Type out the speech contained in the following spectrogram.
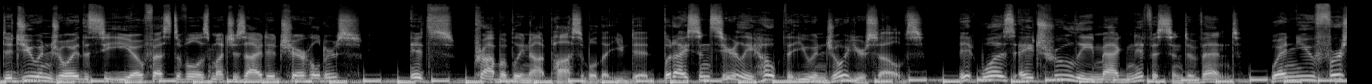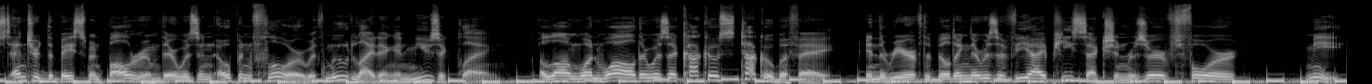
Did you enjoy the CEO Festival as much as I did, shareholders? It's probably not possible that you did, but I sincerely hope that you enjoyed yourselves. It was a truly magnificent event. When you first entered the basement ballroom, there was an open floor with mood lighting and music playing. Along one wall, there was a Kakos taco buffet. In the rear of the building, there was a VIP section reserved for me.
